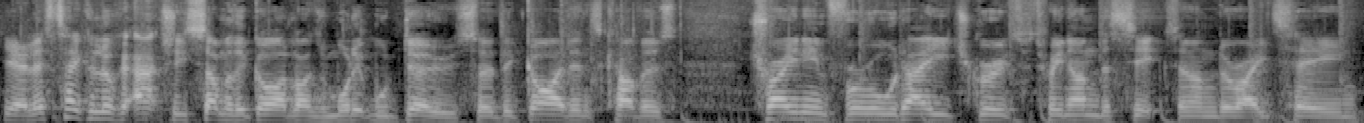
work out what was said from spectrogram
yeah, let's take a look at actually some of the guidelines and what it will do. So the guidance covers training for all age groups between under six and under 18.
